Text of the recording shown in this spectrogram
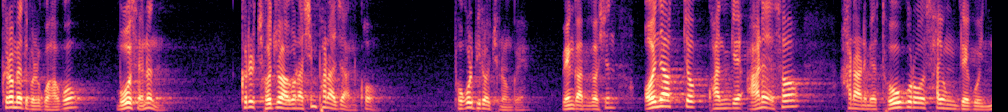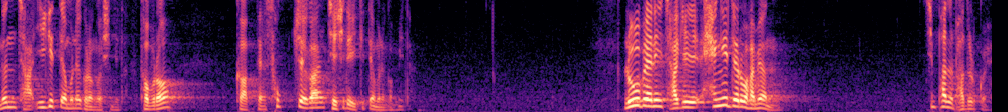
그럼에도 불구하고 모세는 그를 저주하거나 심판하지 않고 복을 빌어주는 거예요. 왠가 이것은 언약적 관계 안에서 하나님의 도구로 사용되고 있는 자이기 때문에 그런 것입니다. 더불어 그 앞에 속죄가 제시되어 있기 때문인 겁니다. 루벤이 자기 행위대로 하면 심판을 받을 거예요.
